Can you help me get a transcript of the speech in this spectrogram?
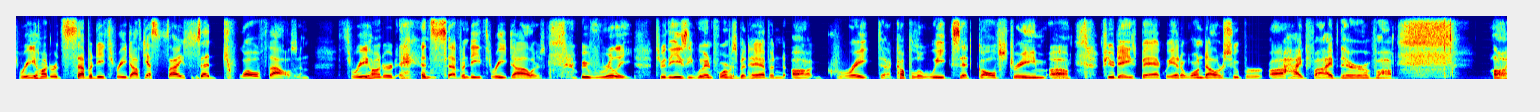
three hundred seventy-three dollars. Yes, I said twelve thousand three hundred and seventy-three dollars. We've really, through the easy win forms, been having a great uh, couple of weeks at Gulfstream. Uh, a few days back, we had a one dollar super uh, high five there of. Uh, uh,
